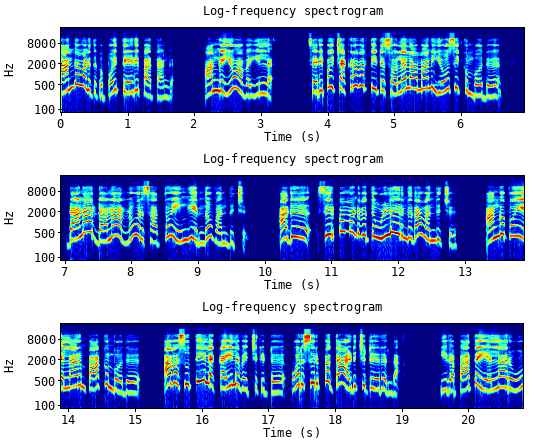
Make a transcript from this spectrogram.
நந்தவனத்துக்கு போய் தேடி பார்த்தாங்க. அங்கேயும் அவ இல்ல. சரி போய் சக்கரவர்த்திட்ட சொல்லலாமான்னு யோசிக்கும் போது டனார் டனார்னு ஒரு சத்தம் எங்க இருந்தோ வந்துச்சு. அது சிற்ப மண்டபத்து உள்ள இருந்து தான் வந்துச்சு. அங்க போய் எல்லாரும் பார்க்கும்போது அவ சுத்தியில கையில வச்சுக்கிட்டு ஒரு சிற்பத்தை அடிச்சுட்டு இருந்தா. இத பார்த்த எல்லாரும்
